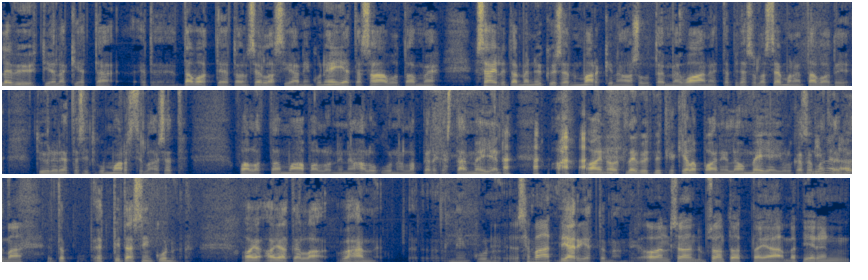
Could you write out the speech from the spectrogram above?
levyyhtiölläkin, että, että tavoitteet on sellaisia, niin kuin ei, että saavutamme, säilytämme nykyisen markkinaosuutemme, vaan että pitäisi olla semmoinen tavoite tyyli, että sitten kun marssilaiset vallottaa maapallon, niin ne haluaa kuunnella pelkästään meidän ainoat levyt, mitkä kelpaa niille, on meidän julkaisemat levyt. Että, että pitäisi niin kuin ajatella vähän niin kuin se vaatii, järjettömämmin. On se, on, se on totta ja mä tiedän,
